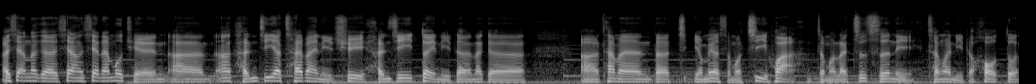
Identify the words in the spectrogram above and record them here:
而像那个，像现在目前啊，那恒基要差派你去，恒基对你的那个。 啊，他们的有没有什么计划？怎么来支持你，成为你的后盾？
